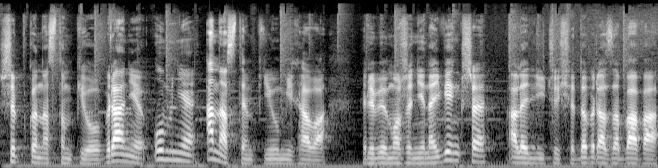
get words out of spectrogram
Szybko nastąpiło branie u mnie, a następnie u Michała. Ryby może nie największe, ale liczy się dobra zabawa.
